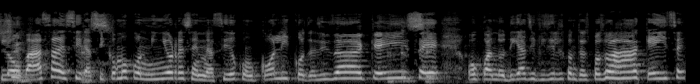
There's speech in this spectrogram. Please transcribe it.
lo vas a decir, así como con niño recién nacido con cólicos, decís, ah, ¿qué hice? O cuando días difíciles con tu esposo, ah, ¿qué hice?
